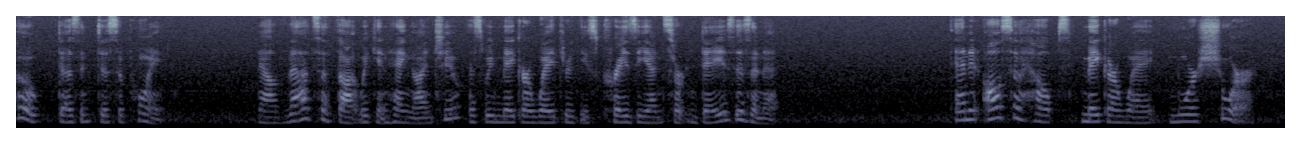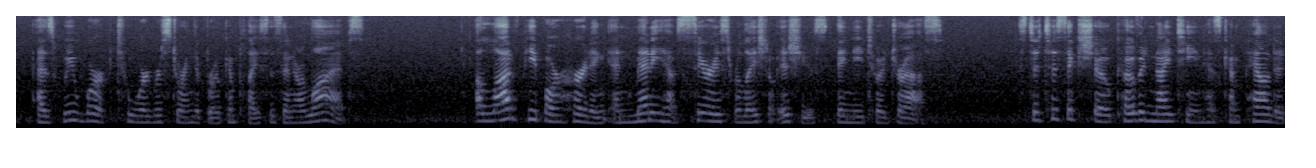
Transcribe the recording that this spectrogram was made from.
hope doesn't disappoint. Now, that's a thought we can hang on to as we make our way through these crazy, uncertain days, isn't it? And it also helps make our way more sure as we work toward restoring the broken places in our lives. A lot of people are hurting, and many have serious relational issues they need to address. Statistics show COVID 19 has compounded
